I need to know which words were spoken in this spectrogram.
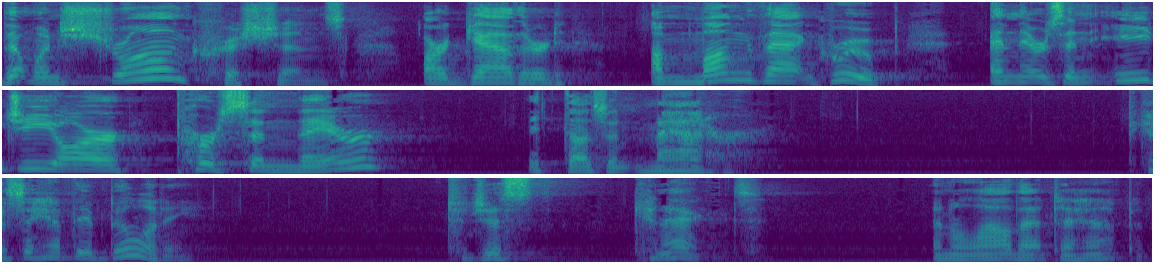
that when strong Christians are gathered among that group and there's an EGR person there, it doesn't matter. Because they have the ability to just connect and allow that to happen.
